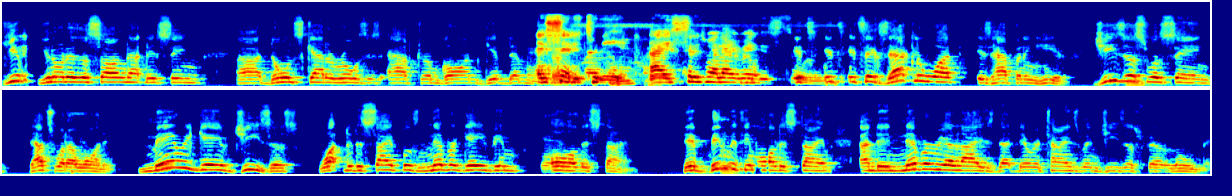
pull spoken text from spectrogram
give, you know, there's a song that they sing, uh, don't scatter roses after I'm gone, give them. I said it today. I said it while I read this story. It's, it's, it's exactly what is happening here. Jesus was saying, that's what I wanted. Mary gave Jesus what the disciples never gave him Yeah. all this time. They've been with him all this time, and they never realized that there were times when Jesus felt lonely.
